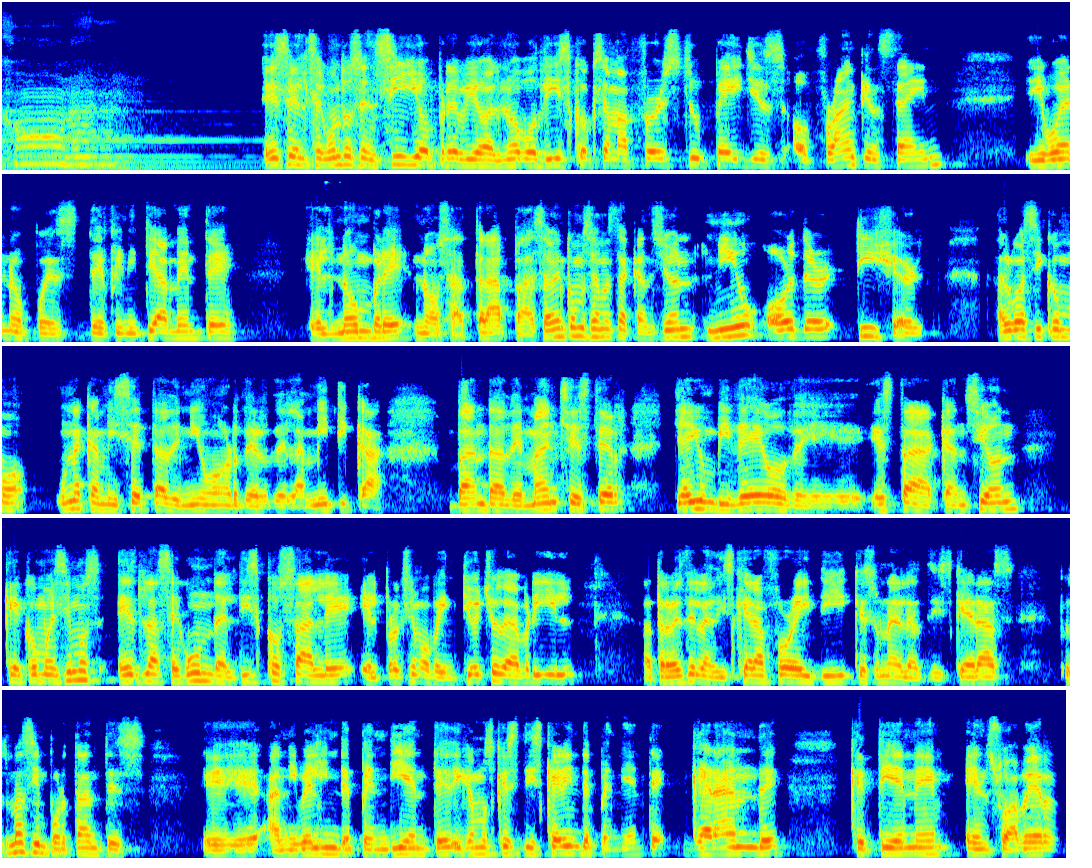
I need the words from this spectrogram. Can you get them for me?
Es el segundo sencillo previo al nuevo disco que se llama First Two Pages of Frankenstein. Y bueno, pues definitivamente el nombre nos atrapa. ¿Saben cómo se llama esta canción? New Order T-shirt. Algo así como una camiseta de New Order, de la mítica banda de Manchester. Ya hay un video de esta canción que como decimos es la segunda. El disco sale el próximo 28 de abril a través de la disquera 4AD, que es una de las disqueras pues, más importantes eh, a nivel independiente. Digamos que es disquera independiente grande que tiene en su haber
